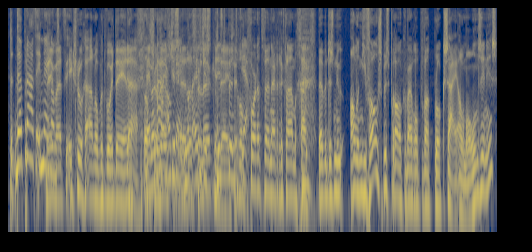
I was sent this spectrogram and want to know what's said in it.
we praten in Nee, Nederland. maar het- ik sloeg aan op het woord DNA. Dat Hey, maar nog leuk. eventjes, dat nog eventjes dit deze. punt erop Ja. voordat we naar de reclame gaan. We hebben dus nu alle niveaus besproken waarop wat Blok zei allemaal onzin is.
